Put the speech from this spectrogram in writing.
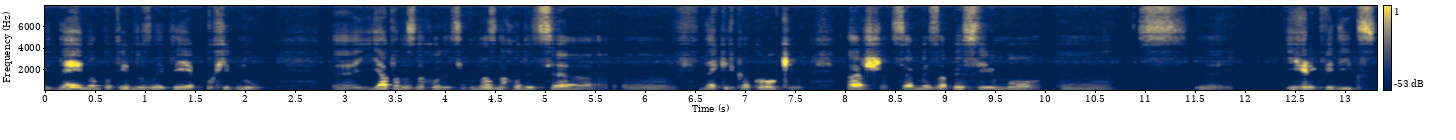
Від неї нам потрібно знайти похідну. Е, Як вона знаходиться? Вона знаходиться е, в декілька кроків. Перше, це ми записуємо е, y від x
